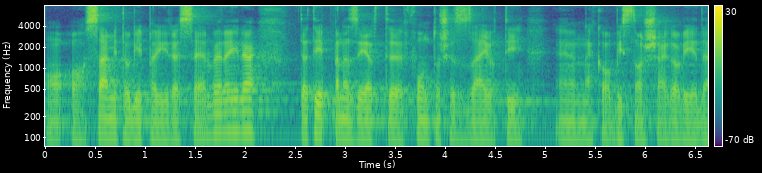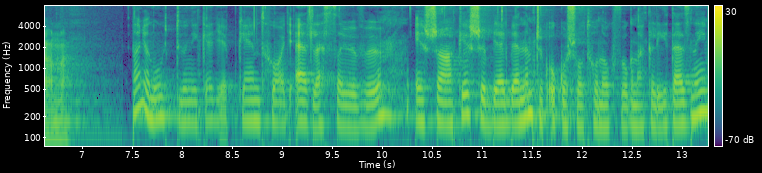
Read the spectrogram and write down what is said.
a, a számítógépeire, szervereire, tehát éppen ezért fontos ez az IoT-nek a biztonsága, védelme. Nagyon úgy tűnik egyébként, hogy ez lesz a jövő, és a későbbiekben nem csak okos otthonok fognak létezni,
